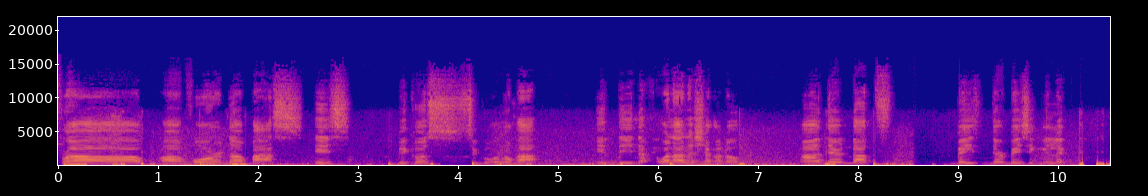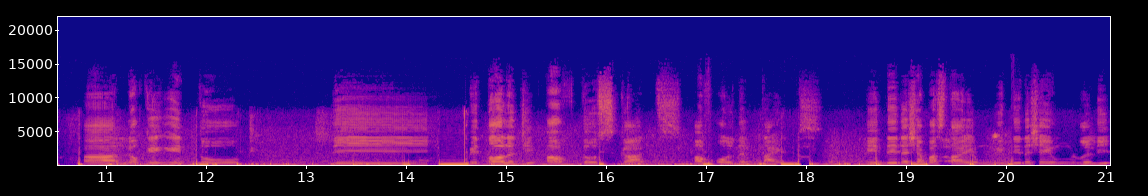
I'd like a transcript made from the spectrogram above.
from uh, for the mass is because siguro nga hindi na, wala na siyang ano uh, they're not bas- they're basically like uh, looking into the mythology of those gods of olden times. Hindi na siya basta yung hindi na siya yung really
